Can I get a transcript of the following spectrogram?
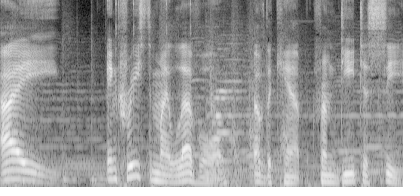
I increased my level of the camp from D to C.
